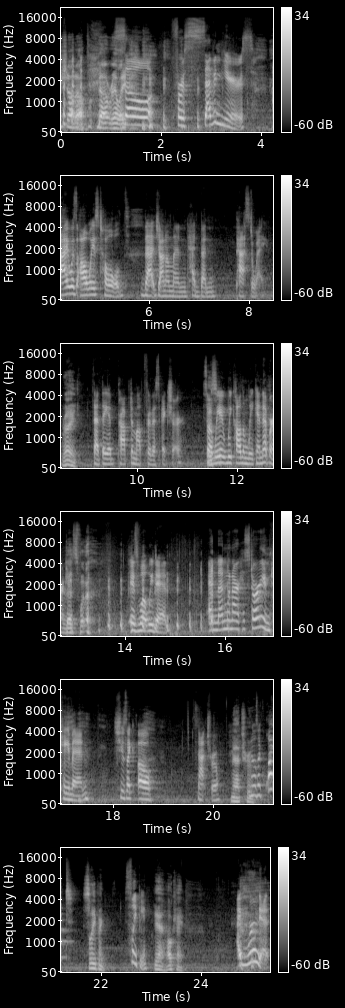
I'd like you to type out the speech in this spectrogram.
Shut up. Not really. So for seven years, I was always told that gentleman had been passed away, right. that they had propped him up for this picture. So That's- we, we called him Weekend at Bernie's, That's what. is what we did. And then when our historian came in, she was like, oh, not true. Not true. And I was like, what? Sleeping. Sleeping. Yeah. Okay. I ruined it.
